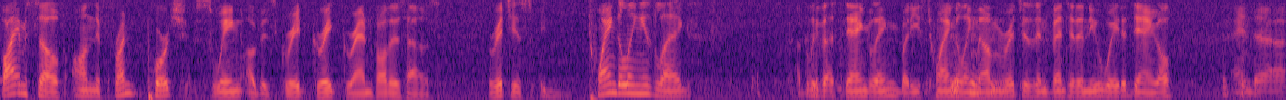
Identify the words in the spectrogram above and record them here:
by himself on the front porch swing of his great great grandfather's house. Rich is twangling his legs. I believe that's dangling, but he's twangling them. Rich has invented a new way to dangle. And uh,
